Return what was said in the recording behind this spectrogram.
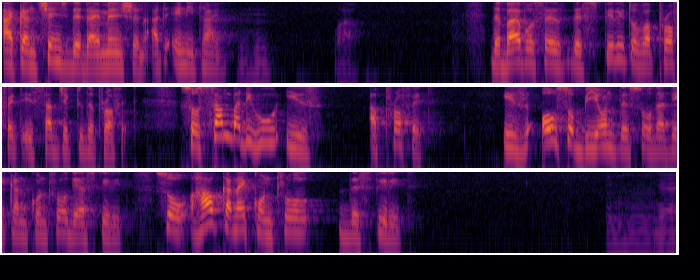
I can change the dimension at any time. Mm-hmm. Wow. The Bible says the spirit of a prophet is subject to the prophet. So somebody who is a prophet is also beyond the soul that they can control their spirit. So how can I control the spirit? Mm-hmm. Yeah.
